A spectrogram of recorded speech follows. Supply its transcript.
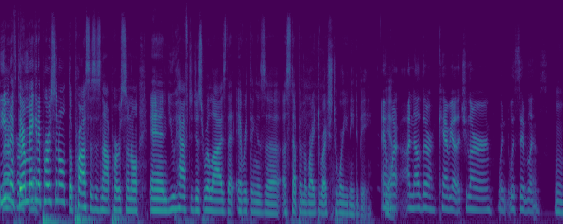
even if they're making it personal, the process is not personal, and you have to just realize that everything is a, a step in the right direction to where you need to be. And Yeah. what another caveat that you learn when, with siblings? Hmm.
